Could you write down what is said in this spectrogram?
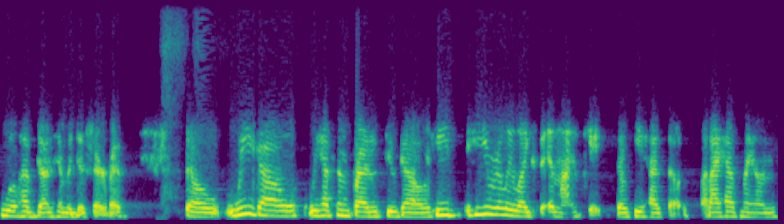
will have done him a disservice. So we go, we have some friends who go. He he really likes the inline skate, so he has those. But I have my own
